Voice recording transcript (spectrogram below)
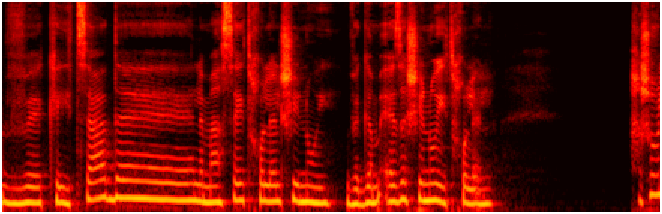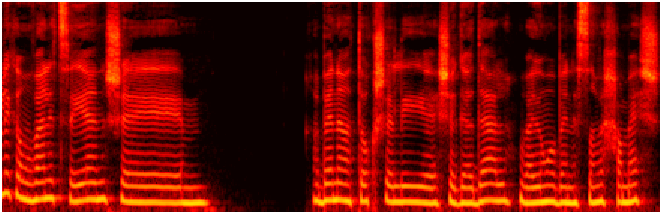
וכיצד למעשה התחולל שינוי וגם איזה שינוי התחולל. חשוב לי כמובן לציין שהבן המתוק שלי אה, שגדל, והיום הוא בן 25,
